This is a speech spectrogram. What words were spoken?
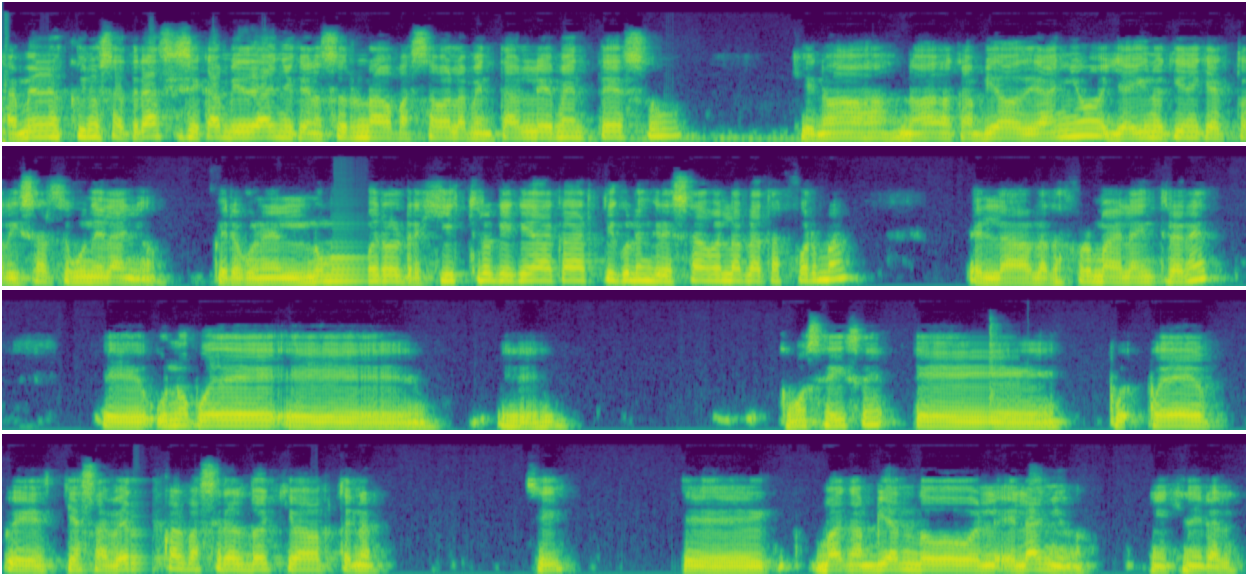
A menos que uno se atrase y se cambie de año, que a nosotros nos ha pasado lamentablemente eso, que no ha, cambiado de año, y ahí uno tiene que actualizar según el año. Pero con el número, el registro que queda cada artículo ingresado en la plataforma, en la plataforma de la intranet, eh, uno puede ¿cómo se dice? Eh, puede eh, ya saber cuál va a ser el DOI que va a obtener. ¿sí? Eh, va cambiando el, año en general,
